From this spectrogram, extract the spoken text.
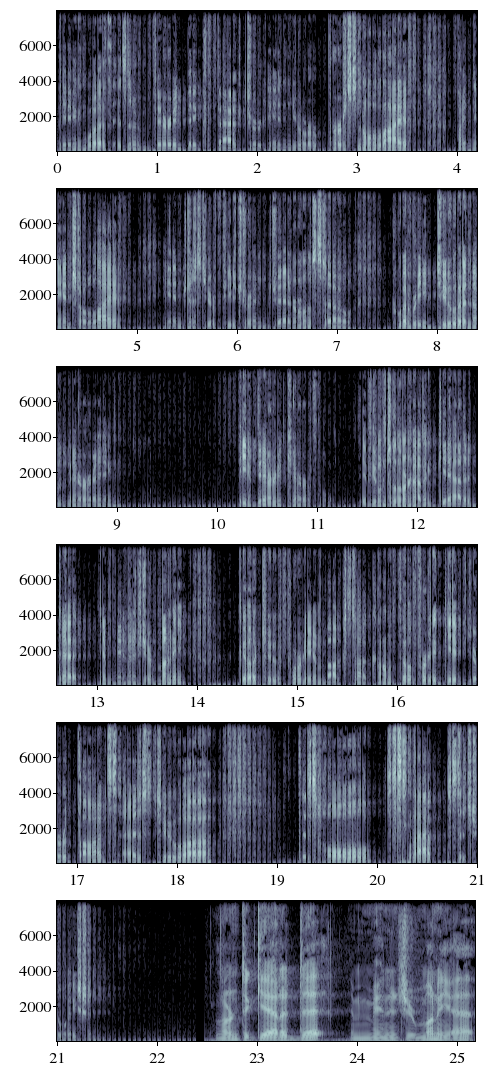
being with is a very big factor in your personal life, financial life, and just your future in general. So whoever you do end up marrying, be very careful. If you want to learn how to get out of debt and manage your money, go to 40inbox.com. Feel free to give your thoughts as to uh, this whole slap situation. Learn to get out of debt and manage your money at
